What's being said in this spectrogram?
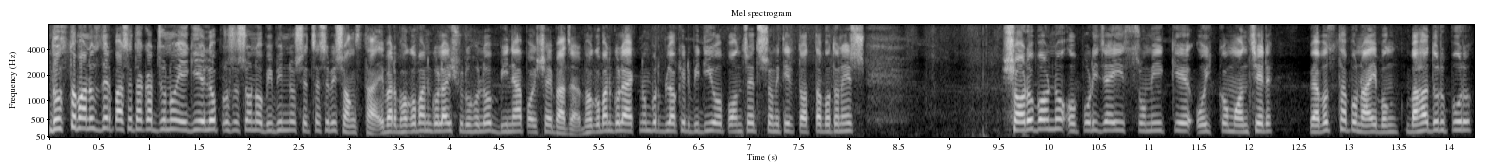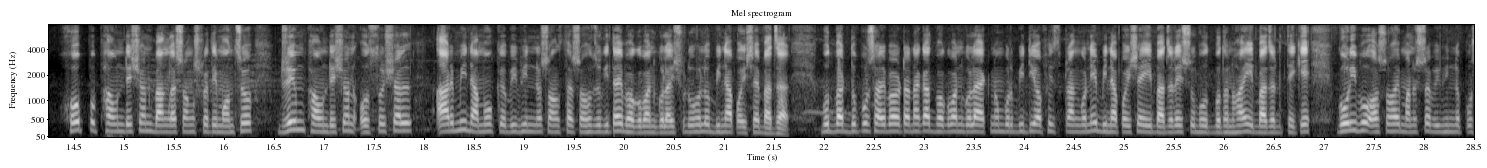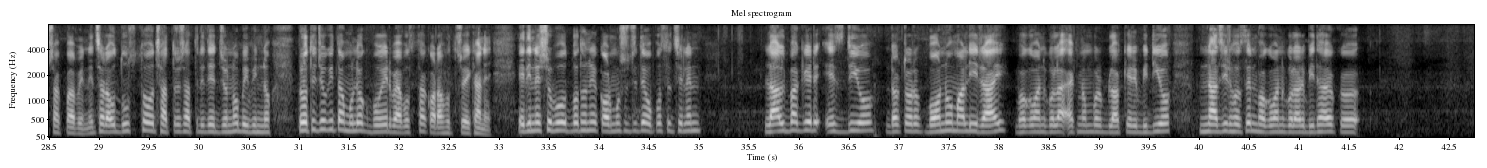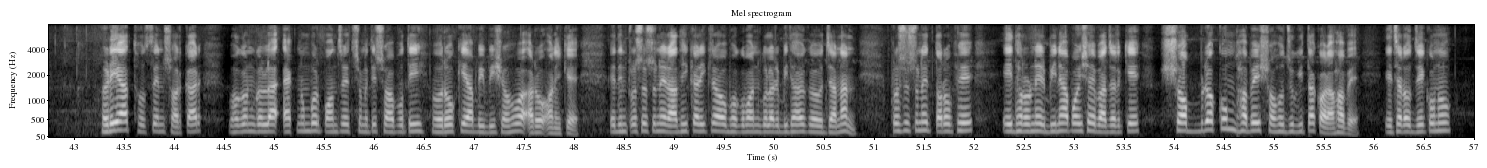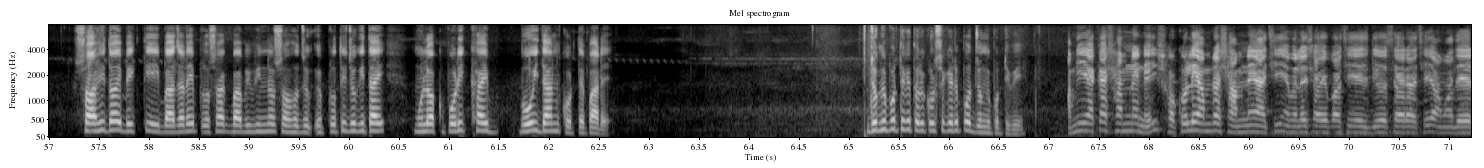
দুস্থ মানুষদের পাশে থাকার জন্য এগিয়ে এলো প্রশাসন ও বিভিন্ন স্বেচ্ছাসেবী সংস্থা। এবার ভগবান গোলায় শুরু হলো বিনা পয়সায় বাজার। ভগবান গোলা এক নম্বর ব্লকের বিডিও ও পঞ্চায়েত সমিতির তত্ত্বাবধানে স্বরবর্ণ ও পরিযায়ী শ্রমিক ঐক্য মঞ্চের ব্যবস্থাপনা এবং বাহাদুরপুর হোপ ফাউন্ডেশন, বাংলা সংস্কৃতি মঞ্চ, ড্রিম ফাউন্ডেশন ও সোশ্যাল আর্মি নামক বিভিন্ন সংস্থার সহযোগিতায় ভগবান গোলায় শুরু হলো বিনা পয়সায় বাজার। বুধবার দুপুর সাড়ে বারোটা নাগাদ ভগবান গোলা এক নম্বর বিডি অফিস প্রাঙ্গণে বিনা পয়সায় এই বাজারের শুভ উদ্বোধন হয়। এই বাজার থেকে গরিব ও অসহায় মানুষরা বিভিন্ন পোশাক পাবেন। এছাড়াও দুস্থ ও ছাত্রছাত্রীদের জন্য বিভিন্ন প্রতিযোগিতামূলক বইয়ের ব্যবস্থা করা হচ্ছে এখানে। এদিনের শুভ উদ্বোধনের কর্মসূচিতে উপস্থিত ছিলেন লালবাগের এসডিও ডক্টর বনমালী রায় ভগবানগোলা এক নম্বর ব্লকের বিডিও নাজির হোসেন, ভগবান ভগবানগোলার বিধায়ক রিয়াত হোসেন সরকার, ভগবানগোলা এক নম্বর পঞ্চায়েত সমিতির সভাপতি রোকেয়া বিবি সহ আরও অনেকে। এদিন প্রশাসনের আধিকারিকরা ও ভগবানগোলার বিধায়ক জানান, প্রশাসনের তরফে এই ধরনের বিনা পয়সায় বাজারকে সব রকমভাবে সহযোগিতা করা হবে। এছাড়াও যে কোনো সহৃদয় ব্যক্তি এই বাজারে পোশাক বা বিভিন্ন সহযোগ প্রতিযোগিতায় মূলক পরীক্ষায় বই দান করতে পারে। জঙ্গিপুর থেকে তরিকুল শেখের রিপোর্ট, জঙ্গিপুর টিভি। আমি একা সামনে নেই, সকলে আমরা সামনে আছি, এমএলএ সাহেব আছে, এসডিও স্যার আছে, আমাদের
